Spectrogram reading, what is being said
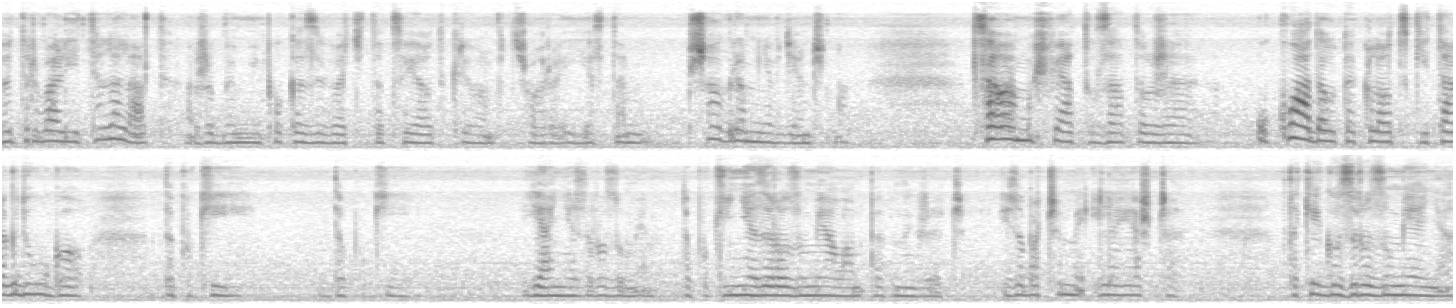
wytrwali tyle lat, żeby mi pokazywać to, co ja odkryłam wczoraj. Jestem przeogromnie wdzięczna całemu światu za to, że układał te klocki tak długo, dopóki, dopóki ja nie zrozumiem, dopóki nie zrozumiałam pewnych rzeczy. I zobaczymy, ile jeszcze takiego zrozumienia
